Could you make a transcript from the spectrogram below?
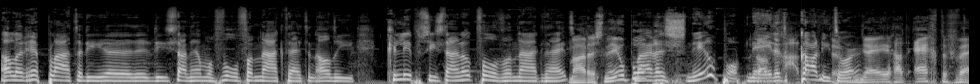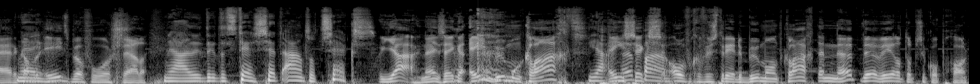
Alle rapplaten die, eh, die staan helemaal vol van naaktheid. En al die clips die staan ook vol van naaktheid. Maar een sneeuwpop? Maar een sneeuwpop? Nee, dat, kan niet hoor. Nee, dat gaat echt te ver. Ik kan me iets bij voorstellen. Ja, dat, zet aan tot seks. Ja, nee, zeker. Eén buurman klaagt. Ja, Eén seks overgefrustreerde buurman klaagt. En hup, de wereld op zijn kop gewoon.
